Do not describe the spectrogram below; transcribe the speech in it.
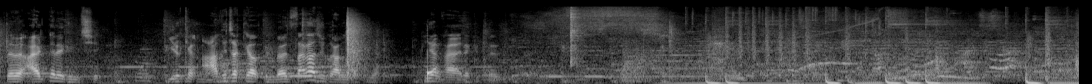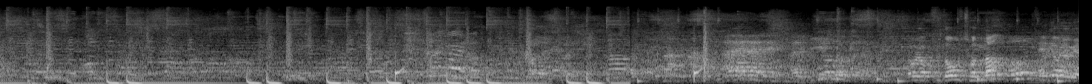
그다음에 알테네 김치. 이렇게 아그작게 갖고 면 싸가지고 가는 거야 그냥. 그냥 가야 돼 그때는. 졌나? 여기 여기.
